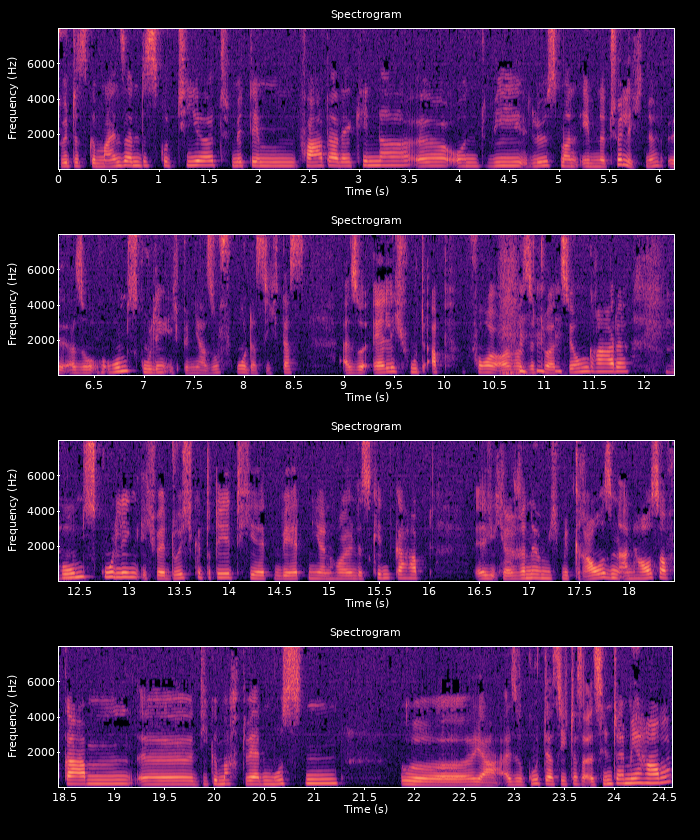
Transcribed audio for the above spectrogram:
wird das gemeinsam diskutiert mit dem Vater der Kinder äh, und wie löst man eben natürlich, ne? also Homeschooling, ich bin ja so froh, dass ich das, also ehrlich Hut ab vor eurer Situation gerade. Homeschooling, ich wäre durchgedreht, hier hätten, wir hätten hier ein heulendes Kind gehabt. Ich erinnere mich mit Grausen an Hausaufgaben, äh, die gemacht werden mussten. Äh, ja, also gut, dass ich das alles hinter mir habe.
